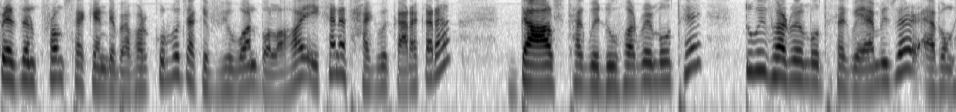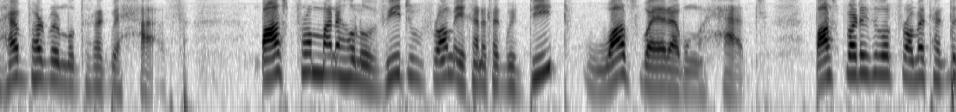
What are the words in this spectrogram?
প্রেজেন্ট ফ্রম সেকেন্ডে ব্যবহার করব, যাকে ভিউ ওয়ান বলা হয়। এখানে থাকবে কারা কারা? ডাস থাকবে ডু ভার্বের মধ্যে টু বি ভার্বের মধ্যে থাকবে অ্যামিজার এবং হ্যাভ ভার্বের মধ্যে থাকবে হ্যাস পাস্ট ফ্রম মানে হলো ভি টু ফ্রম এখানে থাকবে ডিট ওয়াজ ওয়ার এবং হ্যাট পাস্ট পার্টিসিপাল ফ্রমে থাকবে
